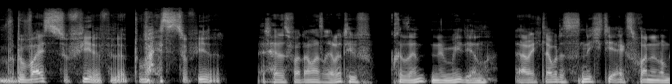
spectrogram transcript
Du weißt zu viel, Philipp. Du weißt zu viel. Ja, das war damals relativ präsent in den Medien. Aber ich glaube, das ist nicht die Ex-Freundin, um,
